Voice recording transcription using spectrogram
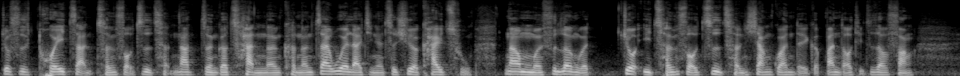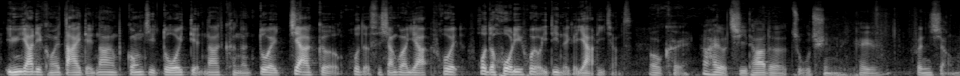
就是推展成熟制程，那整个产能可能在未来几年持续的开出。那我们是认为，就以成熟制程相关的一个半导体制造商。营运压力可能会大一点，那供给多一点，那可能对价格或者是相关压会或者获利会有一定的一个压力，这样子。OK，那还有其他的族群可以分享吗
